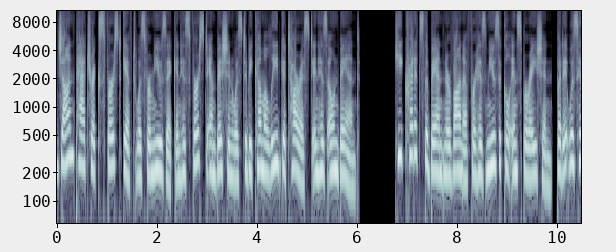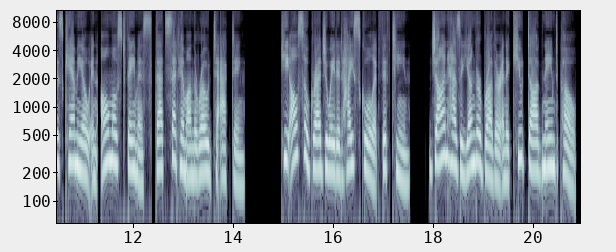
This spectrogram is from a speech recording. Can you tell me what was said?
John Patrick's first gift was for music and his first ambition was to become a lead guitarist in his own band. He credits the band Nirvana for his musical inspiration, but it was his cameo in Almost Famous that set him on the road to acting. He also graduated high school at 15. John has a younger brother and a cute dog named Poe,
